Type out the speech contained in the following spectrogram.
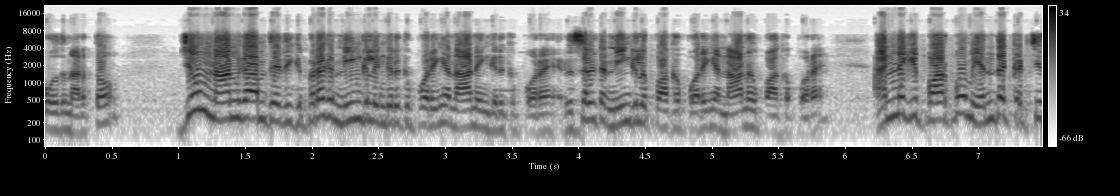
போகுதுன்னு அர்த்தம். ஜூன் நான்காம் தேதிக்கு பிறகு நீங்கள் இங்க இருக்க போறீங்க நான் இங்க இருக்க போறேன். ரிசல்ட்டை நீங்களும் பார்க்க போறீங்க நானும் பார்க்க போறேன். அன்னைக்கு பார்ப்போம் எந்த கட்சி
